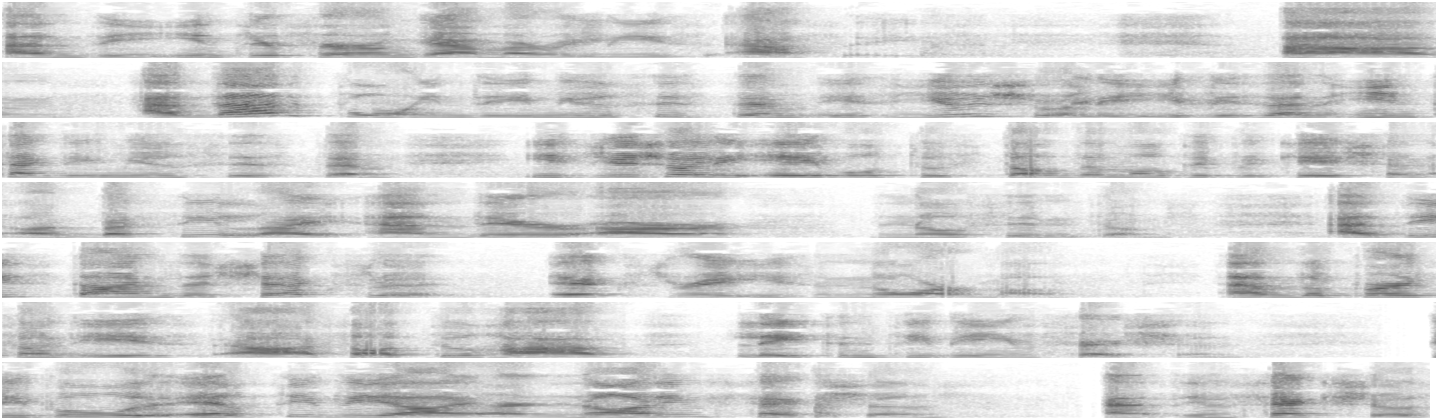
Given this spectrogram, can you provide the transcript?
and the interferon gamma release assays. Um, at that point, the immune system is usually, if it's an intact immune system, is usually able to stop the multiplication of bacilli and there are no symptoms. At this time, the X-ray is normal, and the person is uh, thought to have latent TB infection. People with LTBI are not infections, uh, infectious,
